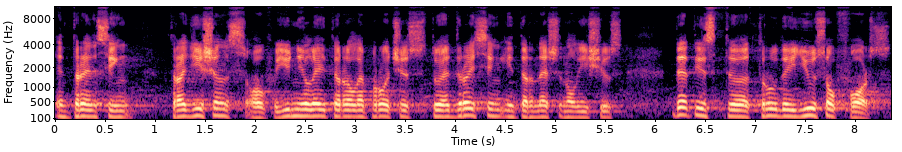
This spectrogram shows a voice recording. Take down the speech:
entrenching traditions of unilateral approaches to addressing international issues, that is, to, through the use of force.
